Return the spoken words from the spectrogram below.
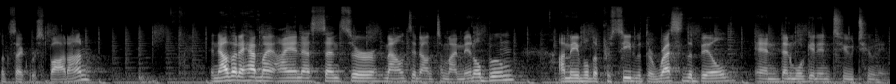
Looks like we're spot on. And now that I have my INS sensor mounted onto my middle boom, I'm able to proceed with the rest of the build and then we'll get into tuning.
